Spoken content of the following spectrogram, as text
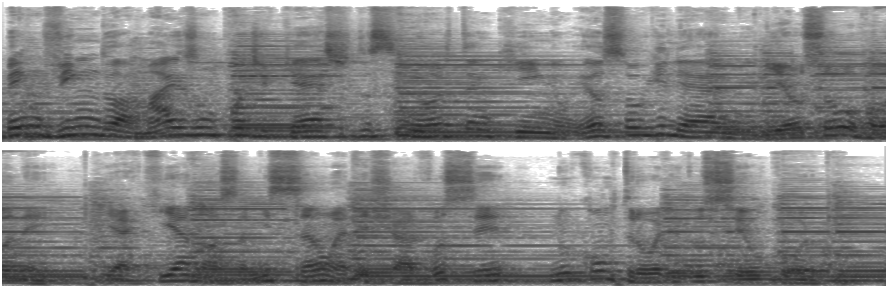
Bem-vindo a mais um podcast do Senhor Tanquinho. Eu sou o Guilherme. E eu sou o Rony. E aqui a nossa missão é deixar você no controle do seu corpo.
